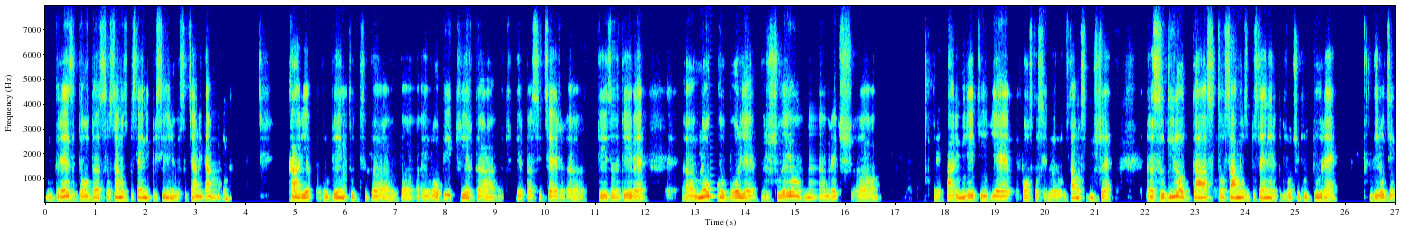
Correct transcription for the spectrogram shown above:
gre za to, da so samo zaposleni prisiljeni v socialni dumping, kar je problem tudi v, v Evropi, kjer, ga, kjer pa sicer uh, te zadeve uh, mnogo bolje rešujejo. Namreč uh, pred parimi leti je Polsko ustavno sodišče razsodilo, da so samo zaposleni na področju kulture delavci,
